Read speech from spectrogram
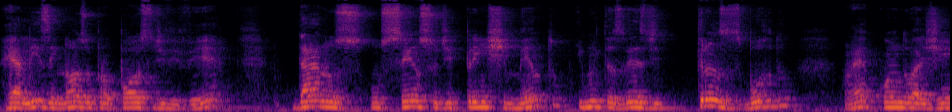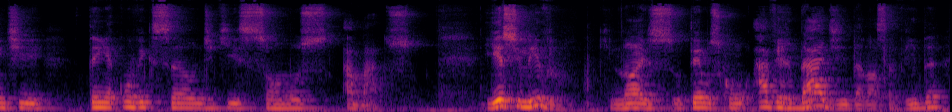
realiza em nós o propósito de viver, dá-nos um senso de preenchimento e muitas vezes de transbordo, não é? quando a gente tem a convicção de que somos amados. E este livro, que nós o temos como a verdade da nossa vida,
